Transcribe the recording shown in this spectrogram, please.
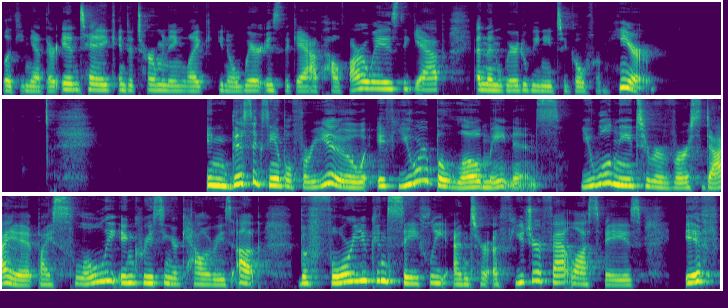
looking at their intake and determining like, you know, where is the gap, how far away is the gap, and then where do we need to go from here. In this example for you, if you are below maintenance, you will need to reverse diet by slowly increasing your calories up before you can safely enter a future fat loss phase if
